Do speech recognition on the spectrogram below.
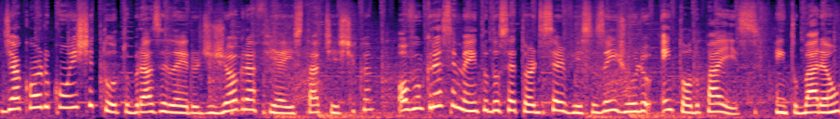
De acordo com o Instituto Brasileiro de Geografia e Estatística, houve um crescimento do setor de serviços em julho em todo o país. Em Tubarão,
